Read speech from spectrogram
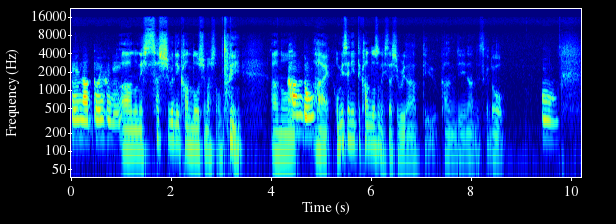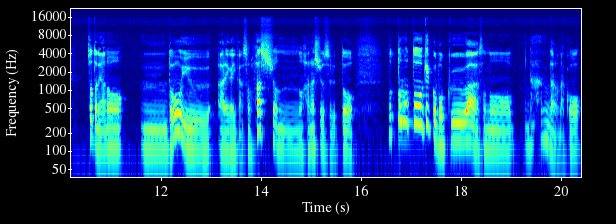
えー、などういうふうに？あのね、久しぶりに感動しました、本当に。あの、感動？はい。お店に行って感動するの久しぶりだなっていう感じなんですけど、うん。ちょっとねあのうんどういうあれがいいかな。そのファッションの話をするともともと結構僕はそのなんだろうなこ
